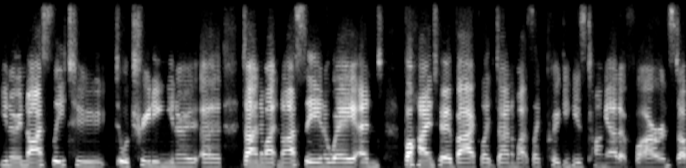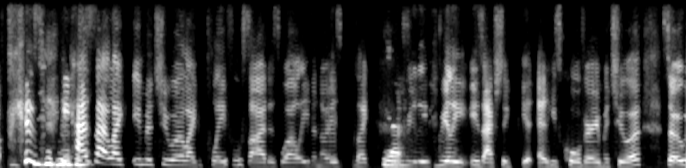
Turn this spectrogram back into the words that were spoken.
you know nicely to or treating you know uh, dynamite nicely in a way and behind her back like dynamite's like poking his tongue out at fire and stuff because he has that like immature like playful side as well even though he's like yeah. really really is actually at his core very mature. So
